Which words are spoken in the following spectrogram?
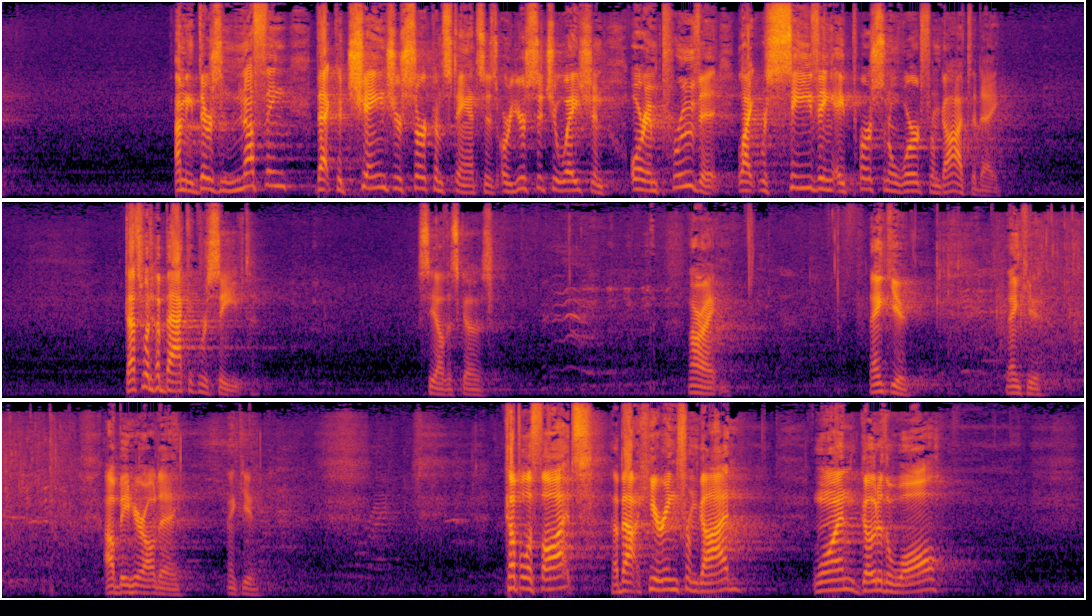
I mean, there's nothing that could change your circumstances or your situation or improve it like receiving a personal word from God today. That's what Habakkuk received. See how this goes. All right. Thank you. Thank you. I'll be here all day. Thank you. Couple of thoughts about hearing from God. One, go to the wall.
